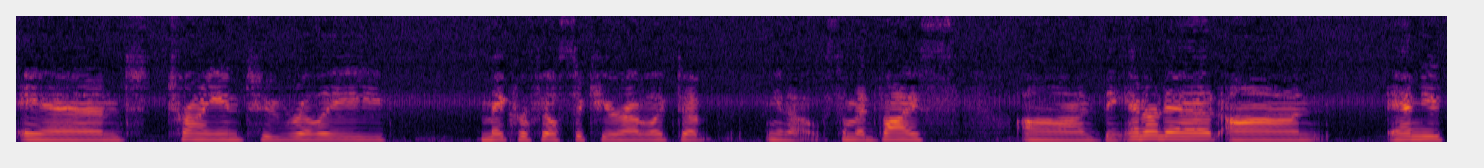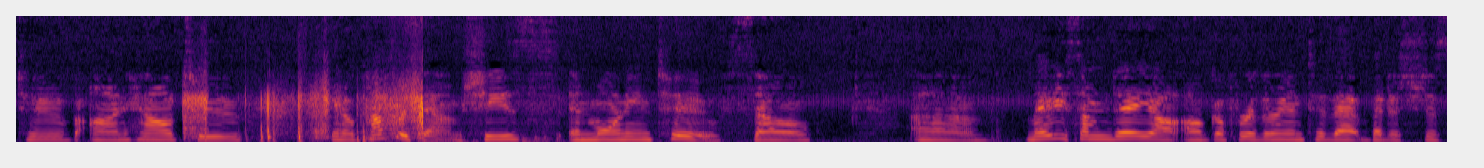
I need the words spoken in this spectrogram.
and trying to really make her feel secure. I looked up, you know, some advice on the internet, on and YouTube on how to, you know, comfort them. She's in mourning too, so um, maybe someday I'll, I'll, go further into that. But it's just,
